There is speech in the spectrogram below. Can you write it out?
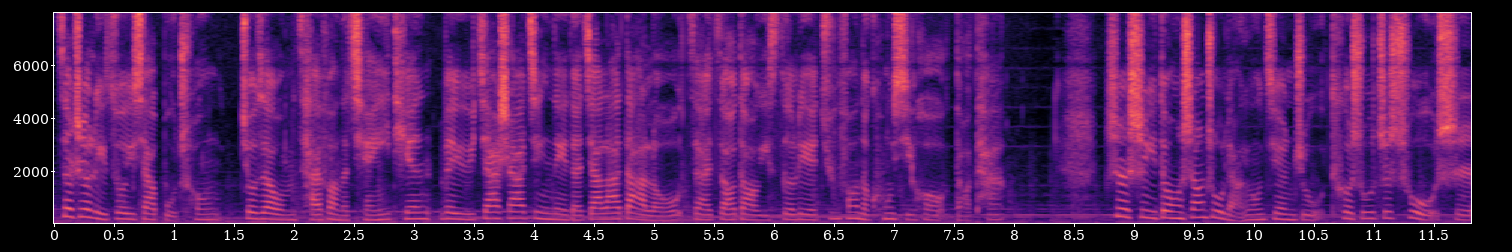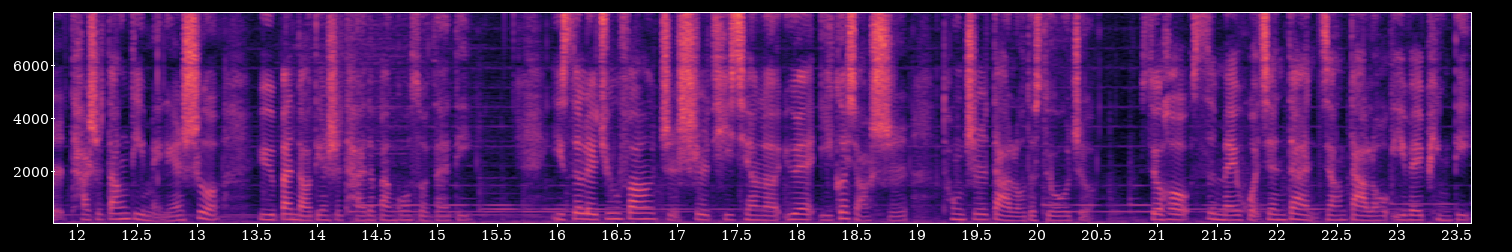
在这里做一下补充：就在我们采访的前一天，位于加沙境内的加拉大楼在遭到以色列军方的空袭后倒塌。这是一栋商住两用建筑，特殊之处是它是当地美联社与半岛电视台的办公所在地。以色列军方只是提前了约一个小时通知大楼的所有者，随后四枚火箭弹将大楼夷为平地。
